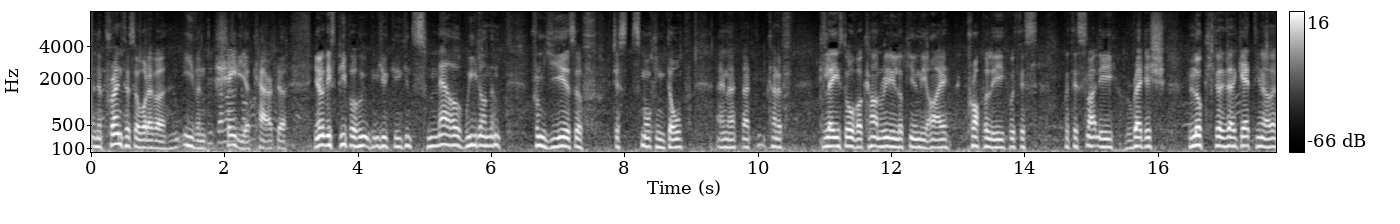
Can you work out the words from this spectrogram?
an apprentice or whatever, an even shadier character. You know these people who you, you can smell weed on them from years of just smoking dope, and that, that kind of glazed over, can't really look you in the eye properly with this with this slightly reddish look that they get. You know,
